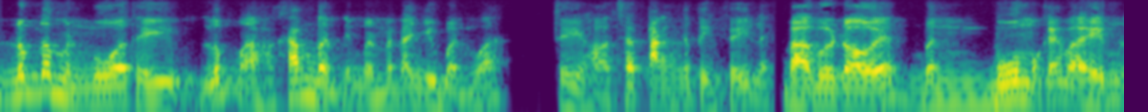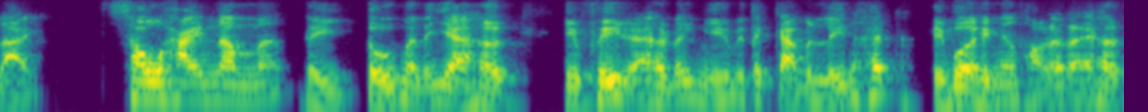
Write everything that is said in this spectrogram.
Lúc đó mình mua thì lúc mà họ khám bệnh cho mình mình đang nhiều bệnh quá thì họ sẽ tăng cái tiền phí lên. Và vừa rồi ấy, mình mua một cái bảo hiểm lại sau 2 năm á, thì tuổi mình nó già hơn nhưng phí rẻ hơn rất nhiều vì tất cả bệnh lý nó hết. Thì bảo hiểm nhân thọ nó rẻ hơn.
